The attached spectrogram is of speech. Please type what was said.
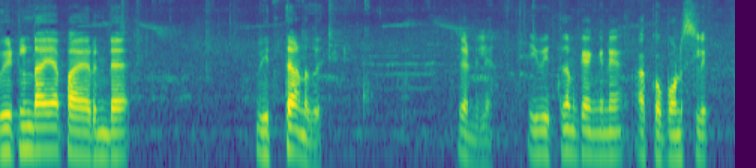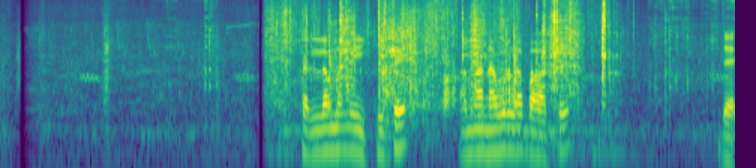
വീട്ടിലുണ്ടായ പയറിന്റെ വിത്താണിത്. കണ്ടില്ലേ ഈ വിത്ത് നമുക്ക് എങ്ങനെ അക്കോപോൺസിൽ കല്ലമ്മ നീക്കിയിട്ട് ആ നനവുള്ള ഭാഗത്ത് ഇതേ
